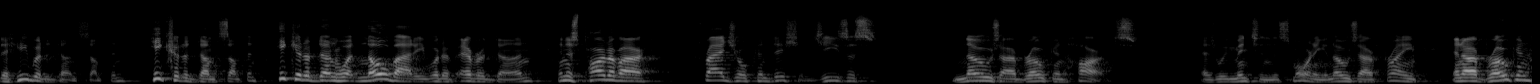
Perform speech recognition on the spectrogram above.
that he would have done something. He could have done something. He could have done what nobody would have ever done. And as part of our fragile condition, Jesus knows our broken hearts, as we mentioned this morning, and knows our frame. And our broken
